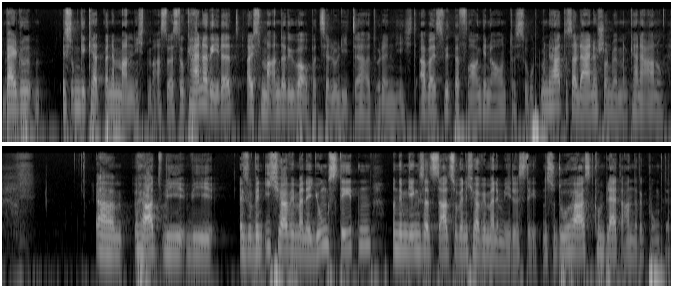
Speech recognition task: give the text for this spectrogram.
weil du es umgekehrt bei einem Mann nicht machst. Weißt du, keiner redet als Mann darüber, ob er Zellulite hat oder nicht. Aber es wird bei Frauen genau untersucht. Man hört das alleine schon, wenn man, keine Ahnung, ähm, hört, wie, wie, also wenn ich höre, wie meine Jungs daten und im Gegensatz dazu, wenn ich höre, wie meine Mädels daten. So, du hörst komplett andere Punkte.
